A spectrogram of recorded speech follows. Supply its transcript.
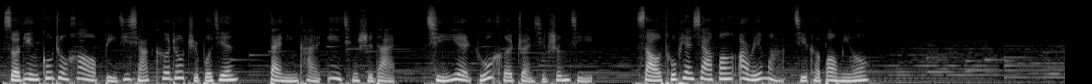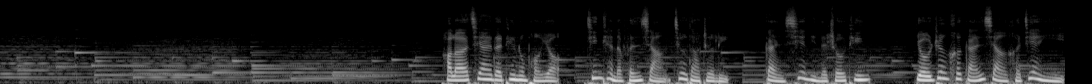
锁定公众号笔记侠科州直播间带您看疫情时代企业如何转型升级。扫图片下方二维码即可报名哦。好了亲爱的听众朋友今天的分享就到这里感谢您的收听。有任何感想和建议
